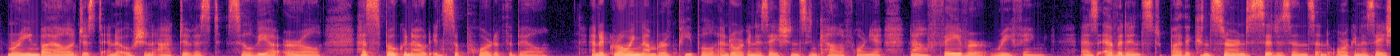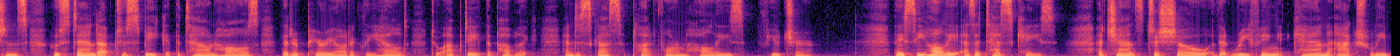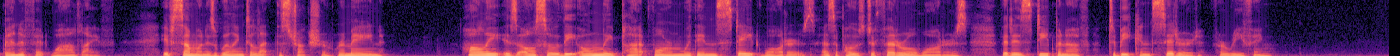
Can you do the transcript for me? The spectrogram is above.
Marine biologist and ocean activist Sylvia Earle has spoken out in support of the bill, and a growing number of people and organizations in California now favor reefing, as evidenced by the concerned citizens and organizations who stand up to speak at the town halls that are periodically held to update the public and discuss Platform Holly's future. They see Holly as a test case, a chance to show that reefing can actually benefit wildlife if someone is willing to let the structure remain. Holly is also the only platform within state waters, as opposed to federal waters, that is deep enough to be considered for reefing.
